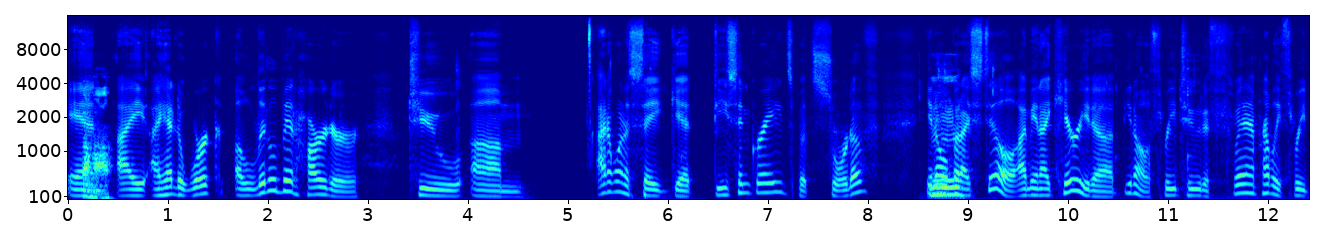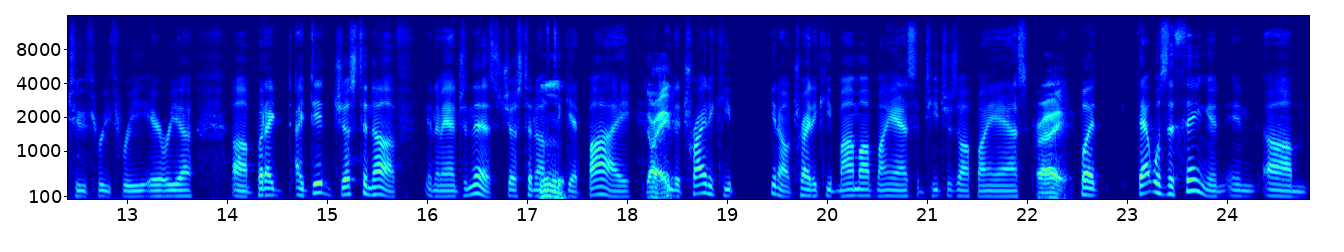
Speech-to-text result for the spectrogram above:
and Uh-huh. i i had to work a little bit harder to um i don't want to say get decent grades but sort of you know Mhm. but i still i mean i carried a you know 3 2 to th- eh, probably 3 2 3 3 area uh, but i i did just enough and imagine this just enough to Mm. get by right. and to try to keep you know try to keep mom off my ass and teachers off my ass right but that was the thing and and um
